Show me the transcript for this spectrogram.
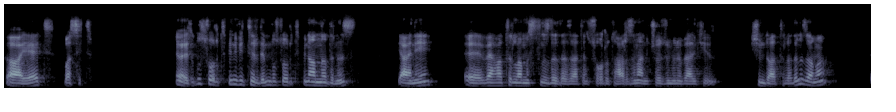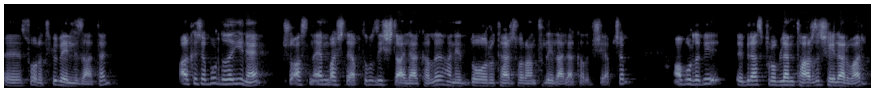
gayet basit. Evet bu soru tipini bitirdim. Bu soru tipini anladınız. Yani e, ve hatırlamışsınızdır da zaten soru tarzını hani çözümünü belki şimdi hatırladınız ama e, soru tipi belli zaten. Arkadaşlar burada da yine şu aslında en başta yaptığımız işle alakalı hani doğru ters orantılı ile alakalı bir şey yapacağım. Ama burada bir e, biraz problem tarzı şeyler var.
